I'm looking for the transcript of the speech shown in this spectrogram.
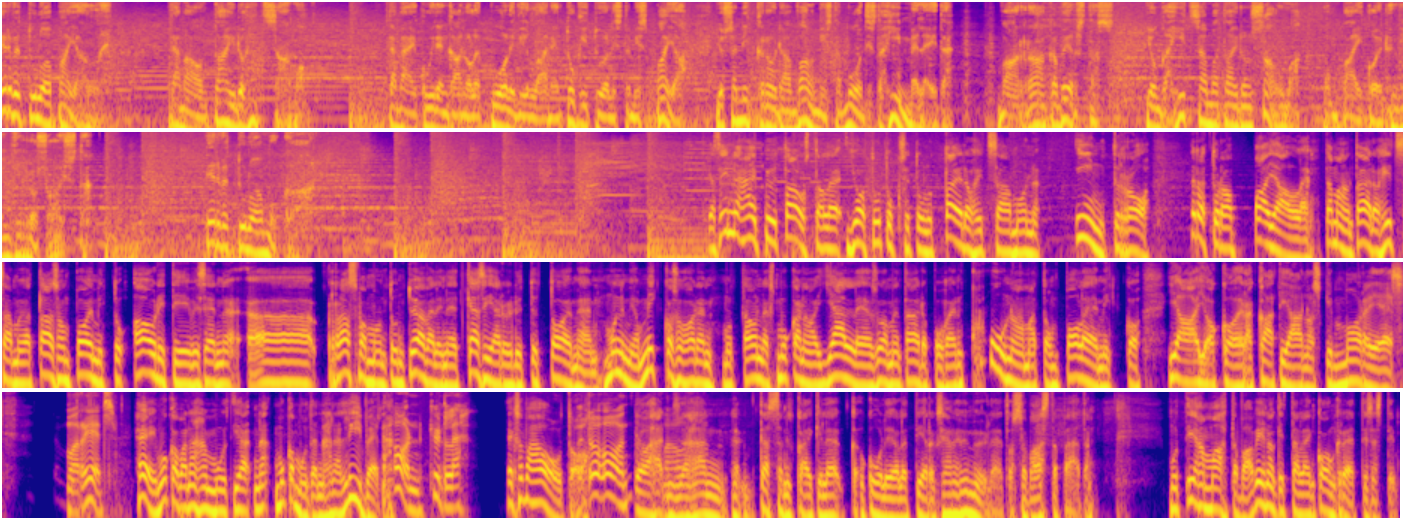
Tervetuloa pajalle. Tämä on Taido Hitsaamo. Tämä ei kuitenkaan ole puolivillainen tukityöllistämispaja, jossa nikkaroidaan valmiista muotista himmeleitä, vaan raaka verstas, jonka hitsaamataidon sauma on paikoin hyvinkin rosoista. Tervetuloa mukaan. Ja sinne häipyy taustalle jo tutuksi tullut Taidohitsaamon intro. Tervetuloa pajalle. Tämä on Taidon Hitsaamo ja taas on poimittu auditiivisen äh, rasvamontun työvälineet käsiä ryhdytty toimeen. Mun nimi on Mikko Suhonen, mutta onneksi mukana on jälleen Suomen taidopuheen kruunaamaton polemikko ja ajokoira Katja Anoskin. Morjes. Morjens. Hei, mukava nähdä muut, ja nä, muka muuten nähdä livenä. On, kyllä. Eikö se vähän outoa? No on. Joo, hän, hän, tässä nyt kaikille kuulijoille tiedoksi, hän hymyilee tuossa vastapäätä. Mutta ihan mahtavaa, vihdoinkin tälleen konkreettisesti.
